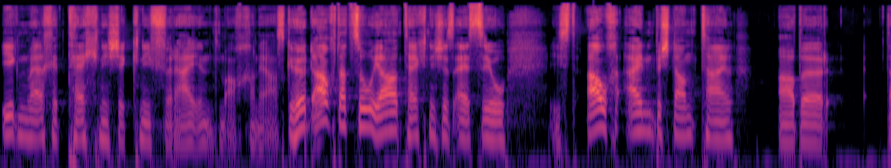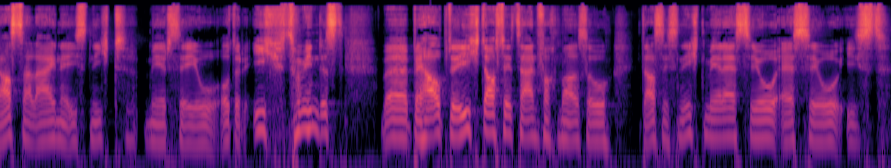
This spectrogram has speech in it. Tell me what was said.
irgendwelche technische Kniffereien machen. Ja, es gehört auch dazu, ja, technisches SEO ist auch ein Bestandteil, aber das alleine ist nicht mehr SEO. Oder ich zumindest äh, behaupte ich das jetzt einfach mal so. Das ist nicht mehr SEO. SEO ist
